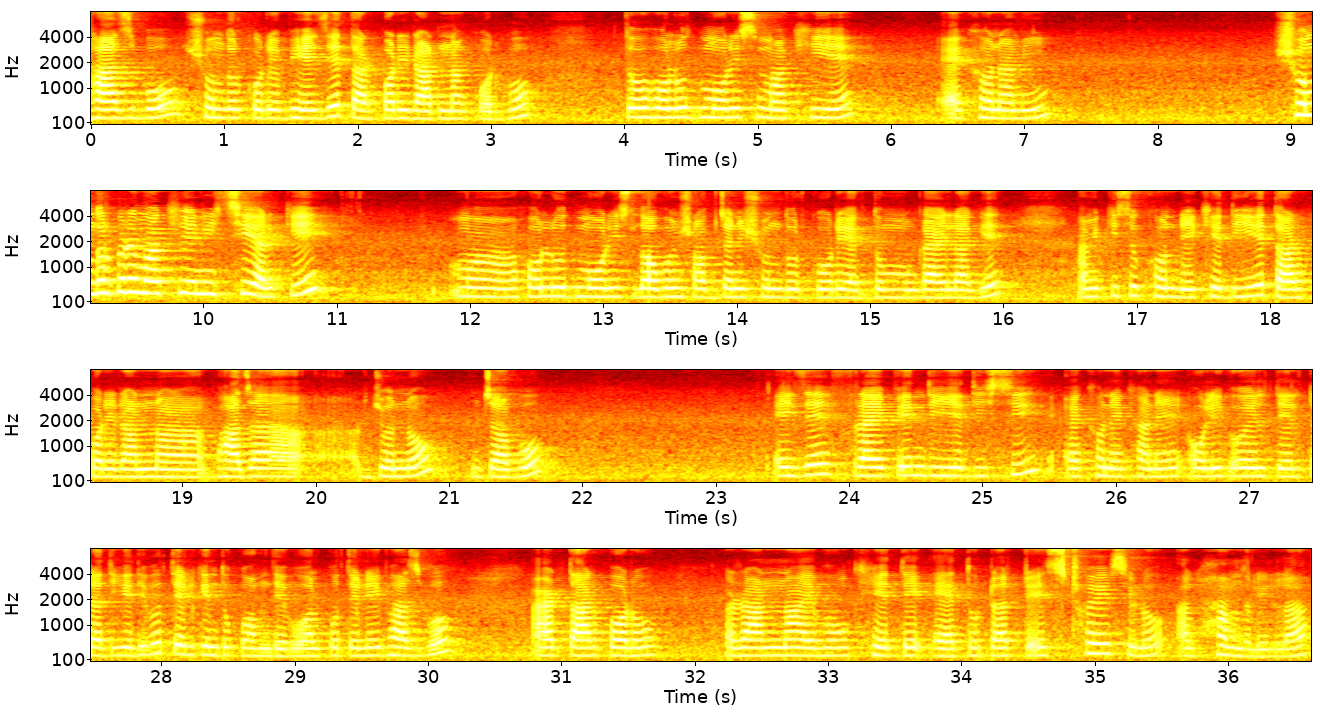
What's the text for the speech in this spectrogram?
ভাজবো, সুন্দর করে ভেজে তারপরে রান্না করব। তো হলুদ মরিচ মাখিয়ে এখন আমি সুন্দর করে মাখিয়ে নিচ্ছি আর কি। হলুদ, মরিচ, লবণ সব জানি সুন্দর করে একদম গায়ে লাগে। আমি কিছুক্ষণ রেখে দিয়ে তারপরে রান্না ভাজার জন্য যাব। এই যে ফ্রাই প্যান দিয়ে দিছি, এখন এখানে অলিভ অয়েল তেলটা দিয়ে দেব। তেল কিন্তু কম দেব, অল্প তেলেই ভাজবো। আর তারপরও রান্না এবং খেতে এতটা টেস্ট হয়েছিল, আলহামদুলিল্লাহ।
